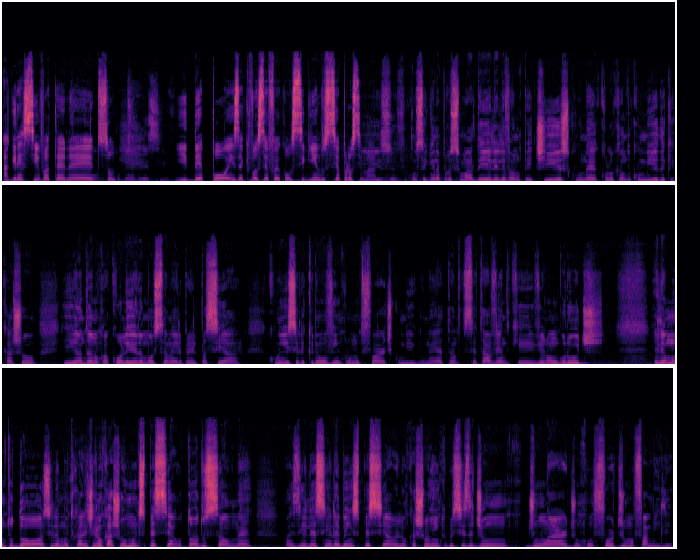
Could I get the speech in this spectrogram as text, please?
agressivo até, né, Edson? Ficou bem agressivo. E depois é que você foi conseguindo se aproximar Isso, fui conseguindo aproximar dele, levando petisco, né, colocando comida, que cachorro, e andando com a coleira, mostrando ele para ele passear. Com isso ele criou um vínculo muito forte comigo, né? Tanto que você está vendo que virou um grude. Ele é muito dócil, ele é muito carente. Ele é um cachorro muito especial. Todos são, né? Mas ele, assim, ele é bem especial. Ele é um cachorrinho que precisa de um, de um lar, de um conforto, de uma família.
